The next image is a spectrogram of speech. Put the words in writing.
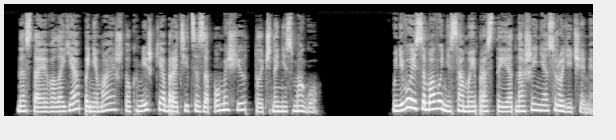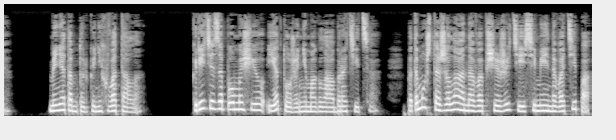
— настаивала я, понимая, что к Мишке обратиться за помощью точно не смогу. У него и самого не самые простые отношения с родичами. Меня там только не хватало. К Рите за помощью я тоже не могла обратиться потому что жила она в общежитии семейного типа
